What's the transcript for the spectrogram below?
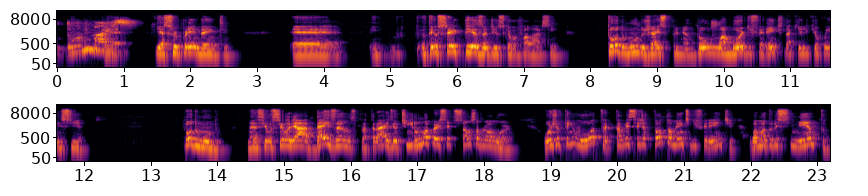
Então, ame mais. É, e é surpreendente. É, eu tenho certeza disso que eu vou falar, assim todo mundo já experimentou um amor diferente daquele que eu conhecia. Todo mundo. Né? Se você olhar 10 anos para trás, eu tinha uma percepção sobre o amor. Hoje eu tenho outra, que talvez seja totalmente diferente. O amadurecimento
